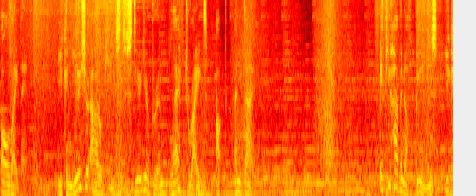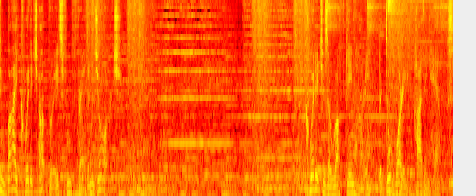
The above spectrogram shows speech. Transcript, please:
All right then. You can use your arrow keys to steer your broom left, right, up, and down. If you have enough beans, you can buy Quidditch upgrades from Fred and George. Quidditch is a rough game, Harry, but don't worry, padding helps.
